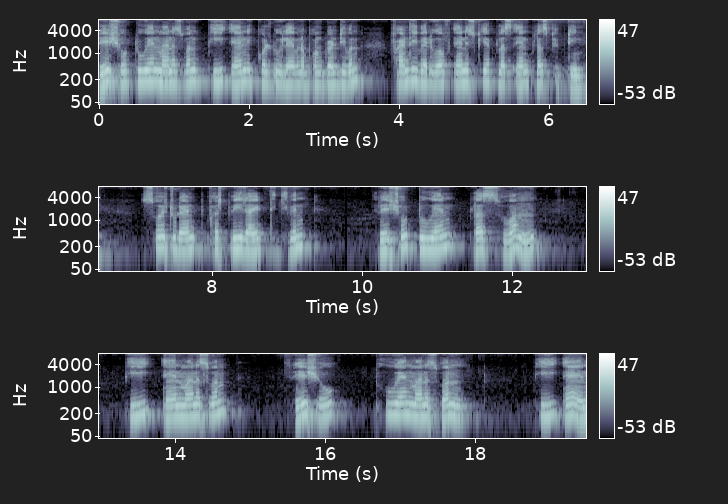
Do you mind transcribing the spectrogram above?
ratio 2n minus 1 pn equal to 11 upon 21 find the value of n square plus n plus 15 so student first we write the given ratio 2n plus 1 pn minus 1 ratio 2n minus 1 pn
